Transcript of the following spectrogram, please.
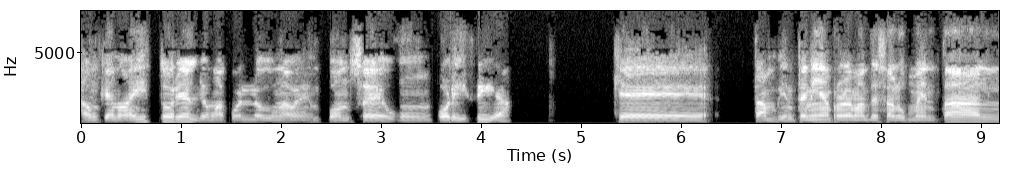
aunque no hay historial, yo me acuerdo de una vez en Ponce un policía que también tenía problemas de salud mental,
